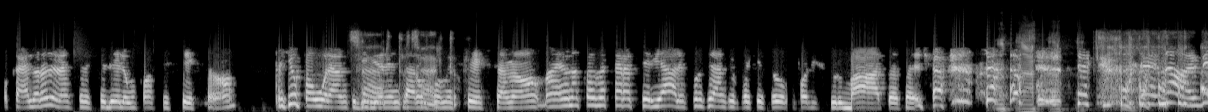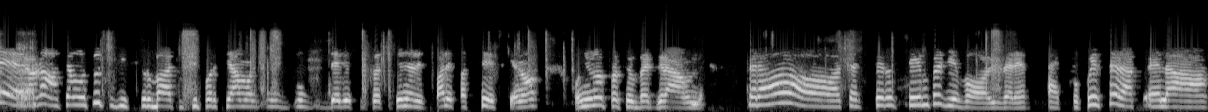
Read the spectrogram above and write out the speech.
Ok, allora deve essere fedele un po' a se stesso, no? Perché ho paura anche certo, di violentare certo. un po' me certo. stessa, no? Ma è una cosa caratteriale, forse anche perché sono un po' disturbata. Cioè... no, è vero, no, siamo tutti disturbati, ci portiamo delle situazioni alle spalle pazzesche, no? Ognuno ha il proprio background. Però cioè, spero sempre di evolvere. Ecco, questa è la, è la,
